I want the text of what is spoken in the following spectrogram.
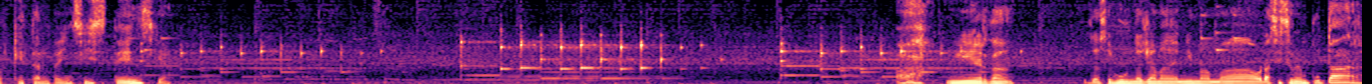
¿Por qué tanta insistencia? Ah, mierda. Es la segunda llamada de mi mamá, ahora sí se va a emputar.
